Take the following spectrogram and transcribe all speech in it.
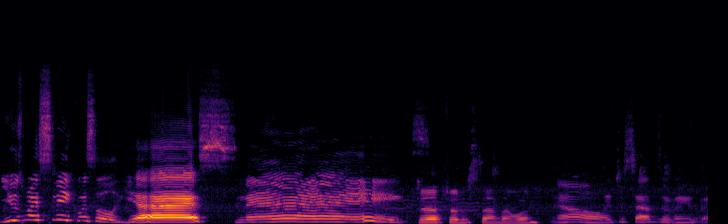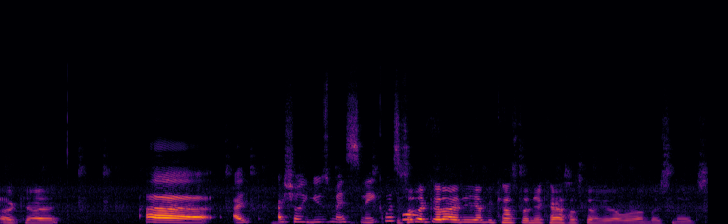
use my snake whistle. Yes! Snakes! Do I have to understand that one? No, it just sounds amazing. Okay. Uh, I, I shall use my snake whistle. Is it a good idea because then your castle's gonna get overrun by snakes?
